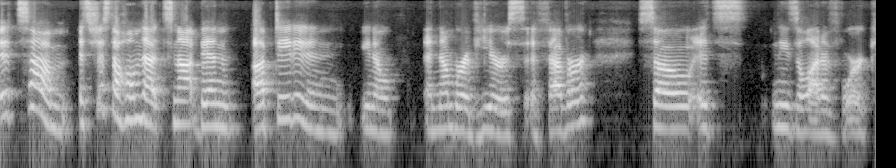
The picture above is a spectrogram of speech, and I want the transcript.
it's um it's just a home that's not been updated in you know a number of years, if ever. So it's needs a lot of work.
